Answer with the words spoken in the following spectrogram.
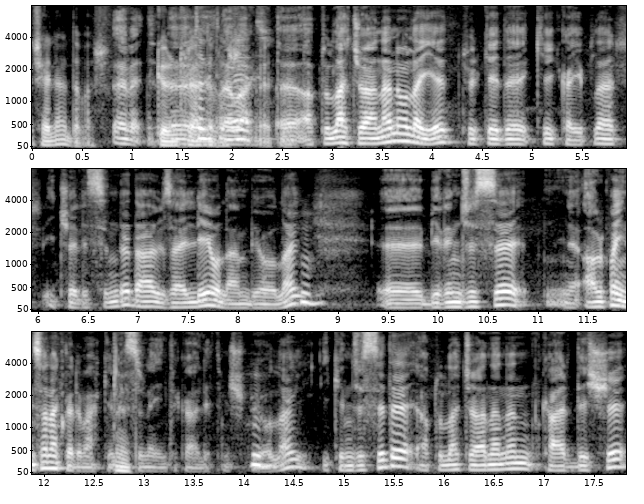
şeyler de var. Evet. Görüntüler e, de var. evet. E, Abdullah Canan olayı Türkiye'deki kayıplar içerisinde daha özelliği olan bir olay. E, birincisi e, Avrupa İnsan Hakları Mahkemesi'ne intikal etmiş bir olay. İkincisi de Abdullah Canan'ın kardeşi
